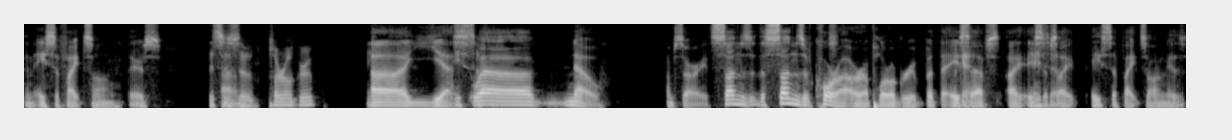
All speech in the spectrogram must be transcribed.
an Asaphite song. There's, This is um, a plural group. uh, yes, well, no. I'm sorry. It's sons. The sons of Korah are a plural group, but the Okay. Asaph's uh, Asaphite Asaphite song is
